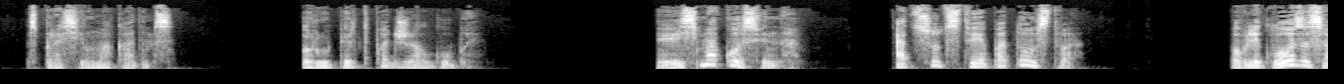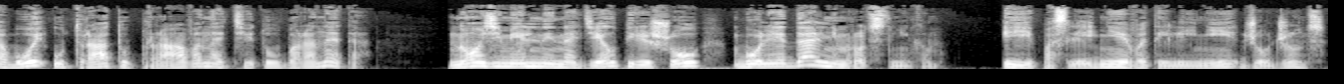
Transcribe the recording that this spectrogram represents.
— спросил МакАдамс. Руперт поджал губы. «Весьма косвенно отсутствие потомства повлекло за собой утрату права на титул баронета, но земельный надел перешел более дальним родственникам, и последнее в этой линии Джо Джонс.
